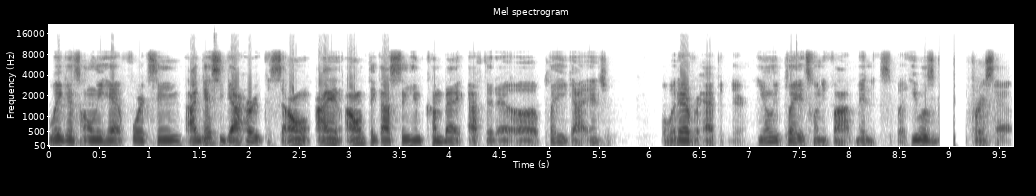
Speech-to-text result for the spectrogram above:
Wiggins only had 14. I guess he got hurt because I don't I, I don't think I seen him come back after that uh play he got injured or whatever happened there. He only played 25 minutes, but he was good first half.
